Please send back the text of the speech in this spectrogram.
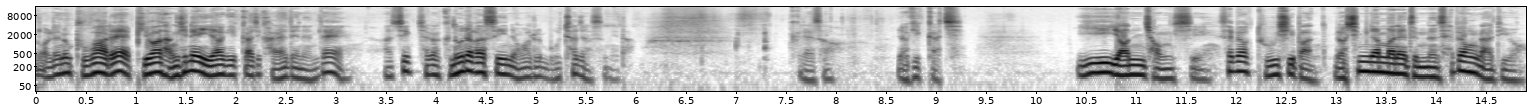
원래는 부활의 비와 당신의 이야기까지 가야 되는데 아직 제가 그 노래가 쓰인 영화를 못 찾았습니다. 그래서 여기까지 이연정 씨, 새벽 2시 반, 몇십 년 만에 듣는 새벽 라디오,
